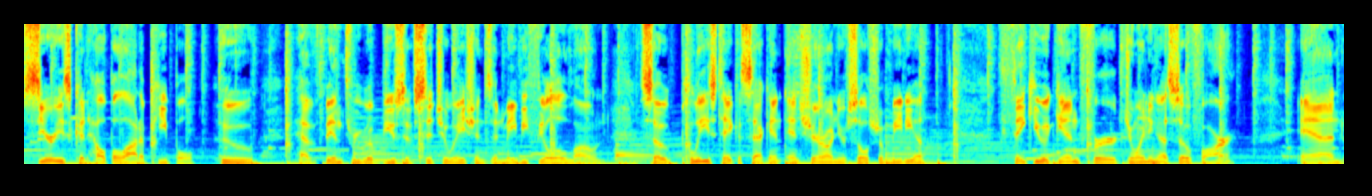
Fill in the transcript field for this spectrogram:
series could help a lot of people who have been through abusive situations and maybe feel alone. So please take a second and share on your social media. Thank you again for joining us so far. And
